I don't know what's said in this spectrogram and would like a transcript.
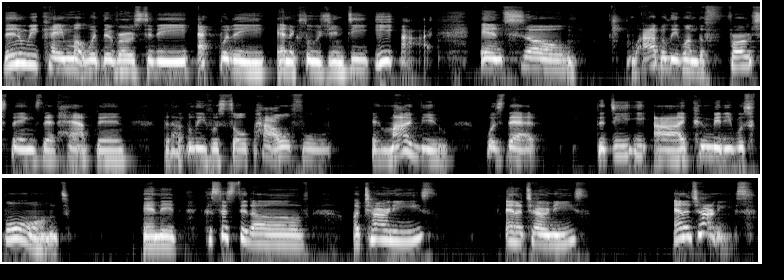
Then we came up with diversity, equity, and inclusion, DEI. And so I believe one of the first things that happened that I believe was so powerful in my view was that the DEI committee was formed and it consisted of attorneys and attorneys and attorneys.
